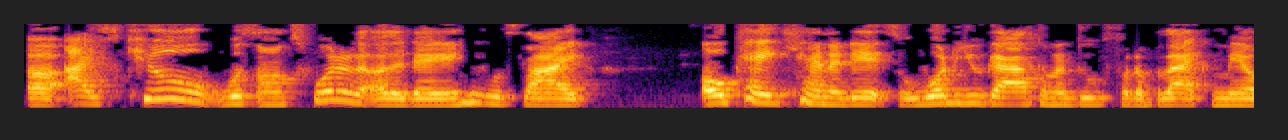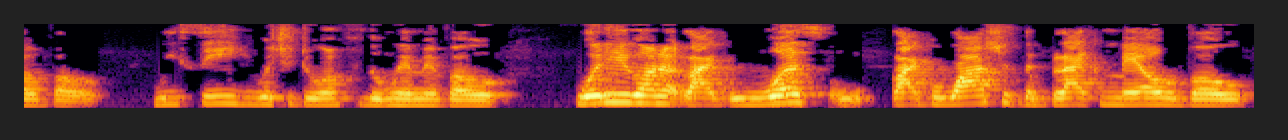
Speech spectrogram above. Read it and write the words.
uh, Ice Cube was on Twitter the other day, and he was like, "Okay, candidates, what are you guys gonna do for the black male vote? We see what you're doing for the women vote. What are you gonna like? What's like? Why should the black male vote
